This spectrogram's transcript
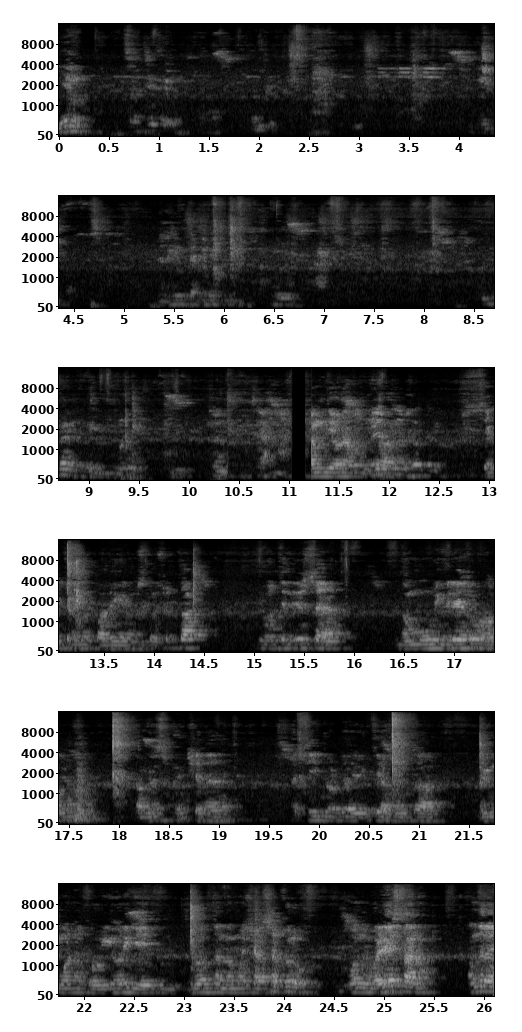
ఏం ఇద్దరు ಶಂಕರನ ಪಾದಿಗೆ ನಮಸ್ಕರಿಸುತ್ತಾ, ಇವತ್ತಿನ ದಿವಸ ನಮ್ಮ ಹಿರಿಯರು ಹಾಗೂ ಕಾಂಗ್ರೆಸ್ ಪಕ್ಷದ ಅತಿ ದೊಡ್ಡ ವ್ಯಕ್ತಿಯಾದಂಥ ಭೀಮಣ್ಣ ಅವರಿಗೆ ಇವತ್ತು ನಮ್ಮ ಶಾಸಕರು ಒಂದು ಒಳ್ಳೆಯ ಸ್ಥಾನ. ಅಂದ್ರೆ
